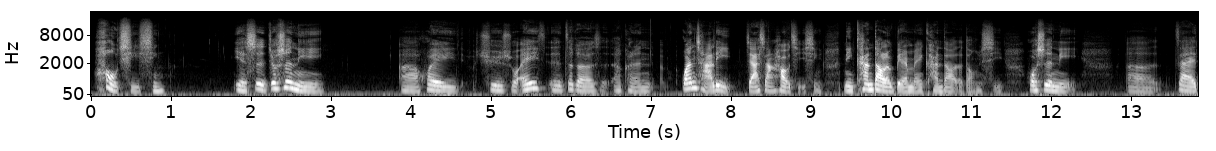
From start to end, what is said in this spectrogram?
好奇心？也是，就是你，呃，会去说，哎，呃，这个呃，可能观察力加上好奇心，你看到了别人没看到的东西，或是你，呃，在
